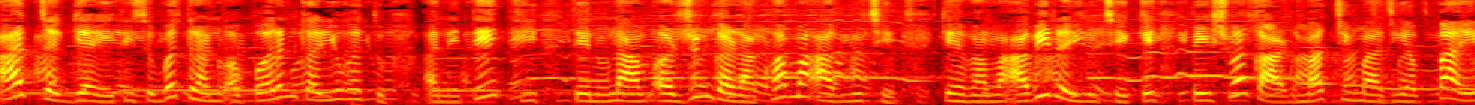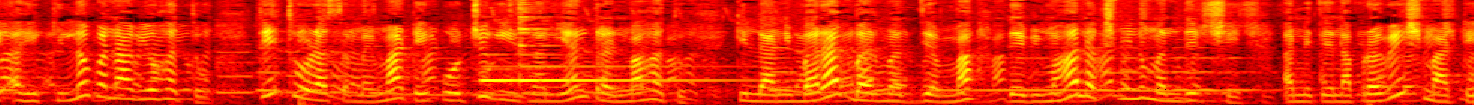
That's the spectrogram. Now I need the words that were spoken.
આ જ જગ્યાએથી સુભદ્રાનું અપહરણ કર્યું હતું અને તેથી તેનું નામ અર્જુનગઢ રાખવામાં આવ્યું છે. કહેવામાં આવી રહ્યું છે કે પેશવા કાળમાં ચીમાજી અપ્પાએ અહીં કિલ્લો બનાવ્યો હતો. તે થોડા સમય માટે પોર્ચુગીઝના નિયંત્રણમાં હતું. કિલ્લાની બરાબર મધ્યમાં દેવી મહાલક્ષ્મીનું મંદિર છે અને તેના પ્રવેશ માટે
